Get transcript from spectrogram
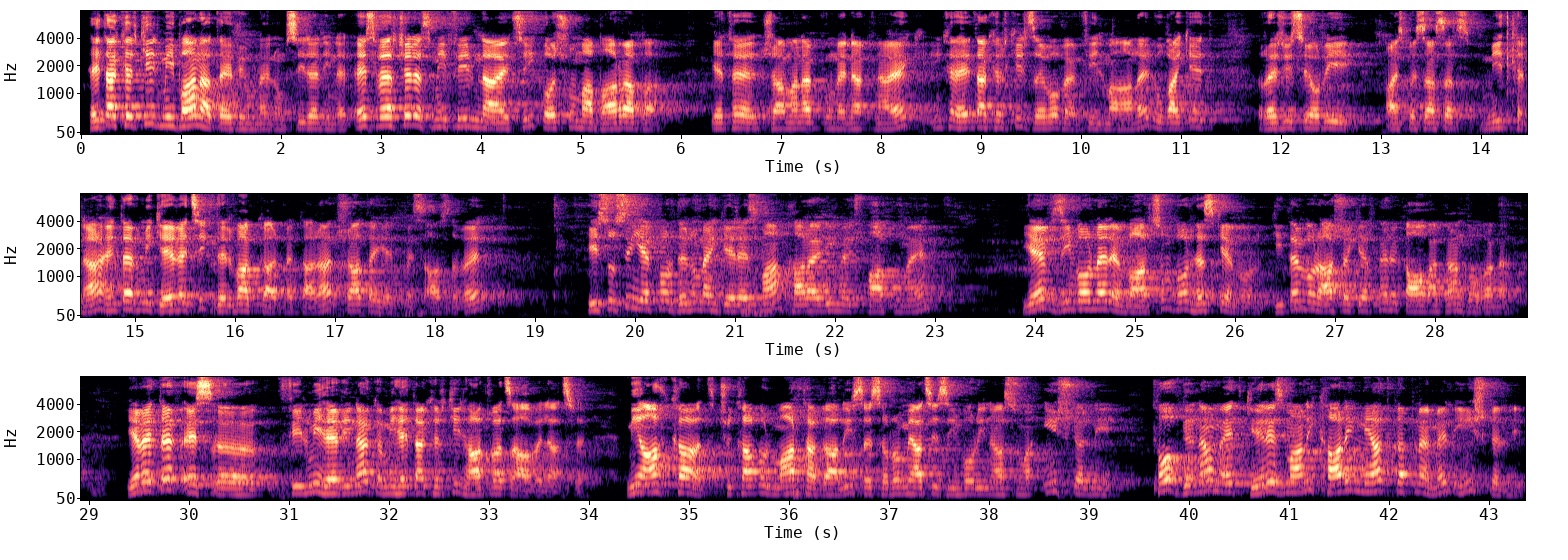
Հետաքրքիր մի բան է տեղի ունենում, սիրելիներ։ Այս վերջերս մի ֆիլմ նայեցի, կոչվում է Բարաբա։ Եթե ժամանակ ունենաք նայեք, ինքը հետաքրքիր ձևով են ֆիլմը անել, ուղղակի այդ ռեժիսորի, այսպես ասած, միտքն է, այնտեղ մի գեղեցիկ դրվագ կար նկարան, շատ է այդպես ազդվել։ Հիսուսին երբ որ դնում են գերեզման, քարայրի մեջ փակում են, եւ զինվորներ են վարձում, որ հսկեն, որ գիտեն, որ աշակերտները կարող են գողանալ։ Եվ այդտեղ այս ֆիլմի հեղինակը մի հետաքրքիր հատված է ավելացրել։ Մի աղքատ, չքավոր մարդ է գալիս, այս ռոմեացի զինվորին ասում է. «Ինչ կլինի, թող գնամ այդ գերեզմանի քարին մի հատ կպնեմ, էլ ինչ կլինի»։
